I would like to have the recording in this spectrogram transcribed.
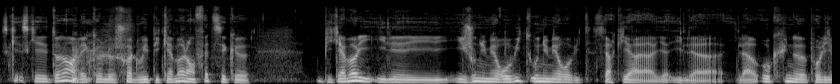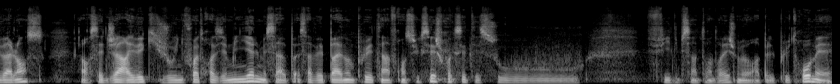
Ce qui, est étonnant avec le choix de Louis Picamol, en fait, c'est que Picamol, il, est, il, joue numéro 8 ou numéro 8. C'est-à-dire qu'il a, il a, il a, aucune polyvalence. Alors, c'est déjà arrivé qu'il joue une fois troisième ligne, mais ça n'avait pas non plus été un franc succès. Je crois que c'était sous Philippe Saint-André, je me rappelle plus trop, mais...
